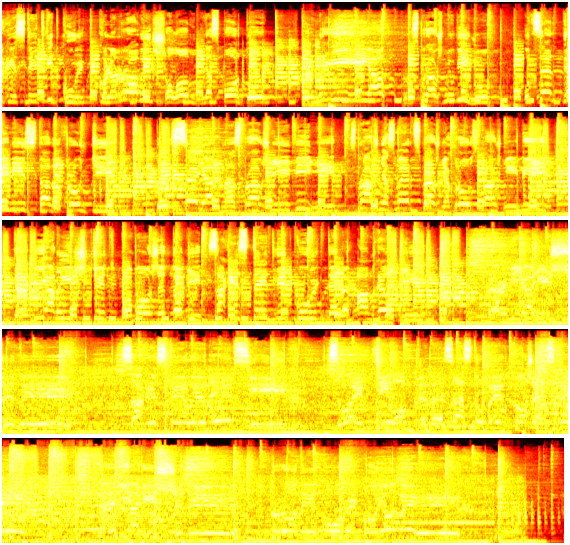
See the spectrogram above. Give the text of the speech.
захистить від куль кольоровий шолом для спорту. Ти мріяв про справжню війну у центрі міста на фронті. То все як на справжній війні, справжня смерть, справжня кров, справжній бій. Дерев'яний щит поможе тобі, захистить захистили не всіх, своїм тілом тебе заступив кожен з них. Дерев'яні щити проти кури бойових.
